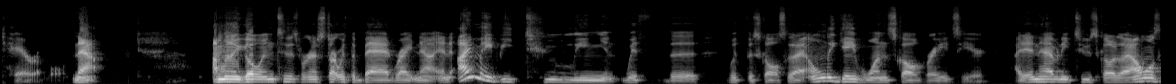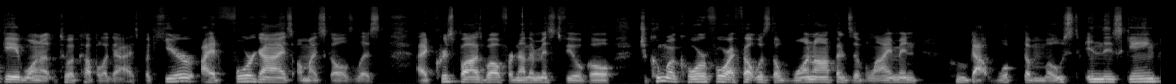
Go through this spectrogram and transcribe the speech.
terrible. Now, I'm going to go into this. We're going to start with the bad right now, and I may be too lenient with the with the skulls because I only gave one skull grades here. I didn't have any two skulls. I almost gave one to a couple of guys, but here I had four guys on my skulls list. I had Chris Boswell for another missed field goal. Chukwuma Okorafor I felt was the one offensive lineman who got whooped the most in this game.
